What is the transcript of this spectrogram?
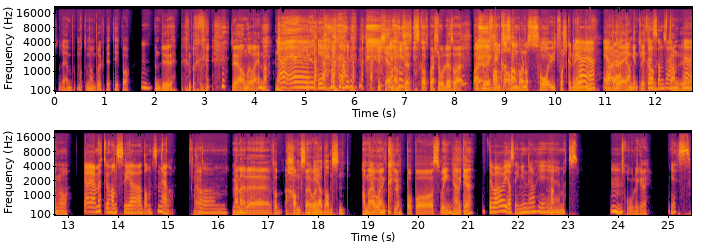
Så det måtte man bruke litt tid på. Mm. Men du, du er andre veien, da. Ja, jeg, jeg, Du kjenner dødsgodt personlig, så hva, hva er Du du fant deg samboeren, og så utforsker du ja, jobben. ja, Hva er det du Ja. egentlig Det er kan? sånn det er. Kan du Ja. ja, jeg møtte jo hans via dansen, jeg, da. Ja. Så, Men er det For Hans er jo Via dansen. Han er jo en kløpper på swing, er han ikke? det var via swingen, ja, vi Ja. møttes. Mm, Utrolig gøy. yes.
